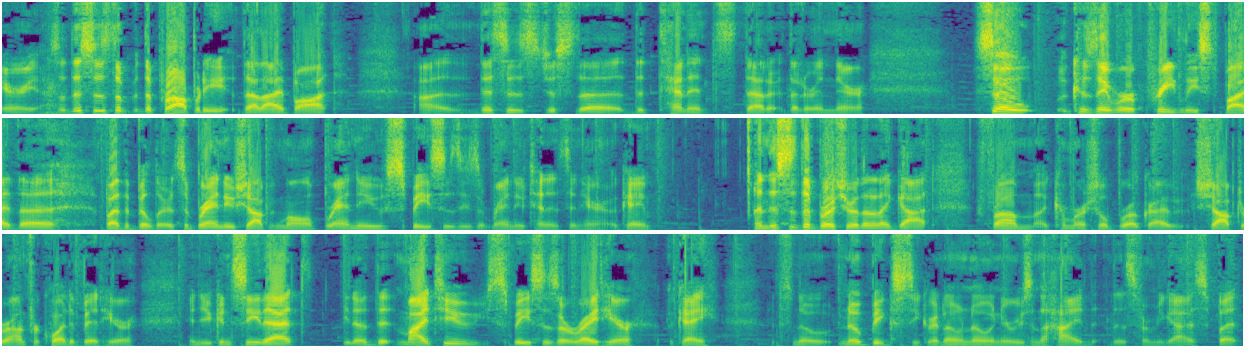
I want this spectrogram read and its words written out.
area. So this is the the property that I bought. Uh, this is just the the tenants that are, that are in there. So, because they were pre-leased by the by the builder, it's a brand new shopping mall, brand new spaces. These are brand new tenants in here. Okay, and this is the brochure that I got from a commercial broker. I've shopped around for quite a bit here, and you can see that you know that my two spaces are right here. Okay, it's no no big secret. I don't know any reason to hide this from you guys, but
